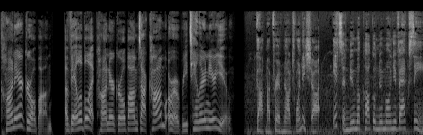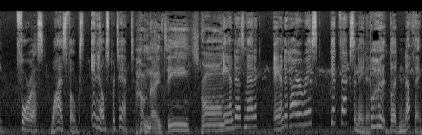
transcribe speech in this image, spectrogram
Conair Girl Bomb. Available at ConairGirlBomb.com or a retailer near you. Got my Prevnar 20 shot. It's a pneumococcal pneumonia vaccine. For us, wise folks, it helps protect. I'm 19, strong. And asthmatic and at higher risk? Get vaccinated. But- But nothing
